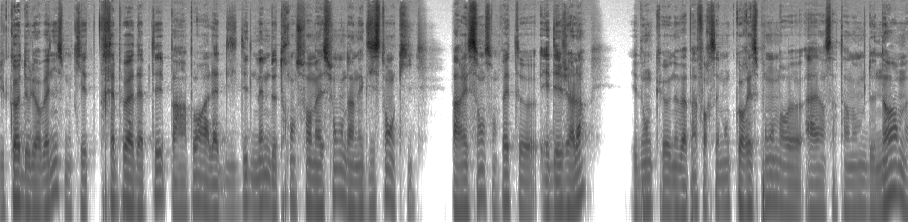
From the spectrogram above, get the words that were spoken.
du code de l'urbanisme qui est très peu adapté par rapport à l'idée même de transformation d'un existant qui, par essence, en fait, euh, est déjà là et donc euh, ne va pas forcément correspondre euh, à un certain nombre de normes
